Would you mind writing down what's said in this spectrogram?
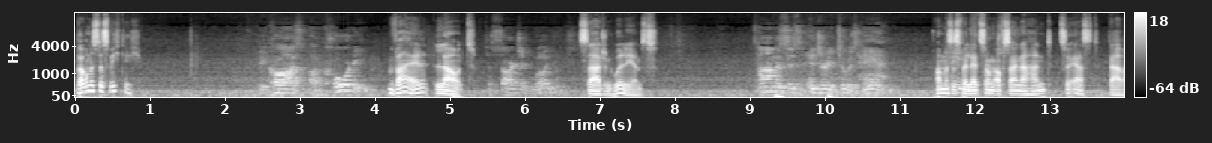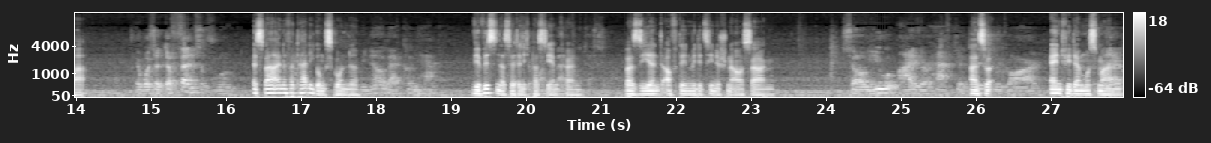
Warum ist das wichtig? Weil laut Sergeant Williams, Thomas' Verletzung auf seiner Hand zuerst da war. Es war eine Verteidigungswunde. Wir wissen, das hätte nicht passieren können. basierend auf den medizinischen Aussagen. So you either have to Also, Entweder muss man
